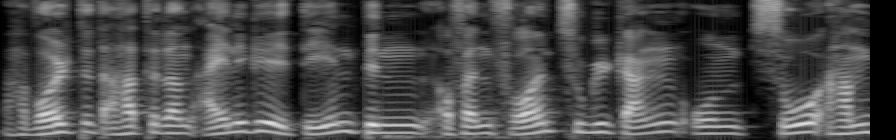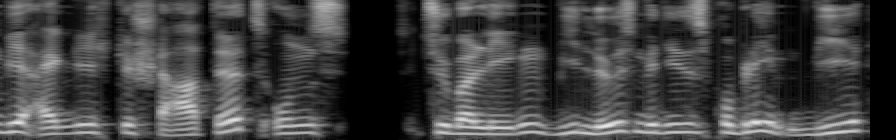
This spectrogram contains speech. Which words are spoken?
wollte, hatte dann einige Ideen, bin auf einen Freund zugegangen und so haben wir eigentlich gestartet, uns zu überlegen, wie lösen wir dieses Problem? Wie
